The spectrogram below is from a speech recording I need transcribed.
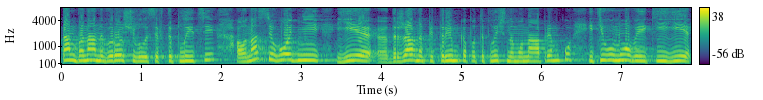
там банани вирощувалися в теплиці, а у нас сьогодні є державна підтримка по тепличному напрямку, і ті умови, які є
